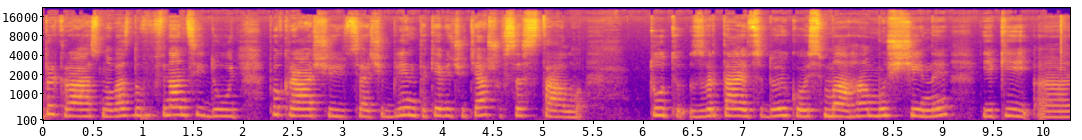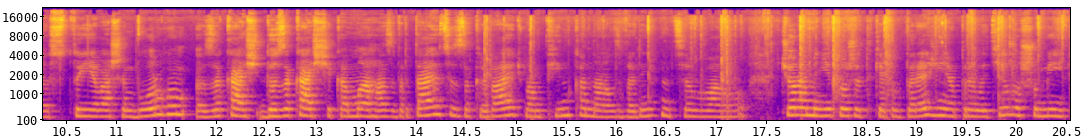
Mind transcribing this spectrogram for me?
прекрасно, у вас до фінанси йдуть, покращуються, чи, блін, таке відчуття, що все стало. Тут звертаються до якогось мага, мужчини, який е, стає вашим ворогом. Заказ, до заказчика мага звертаються, закривають вам фін-канал. Зверніть на це увагу. Вчора мені теж таке попередження прилетіло, що мій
